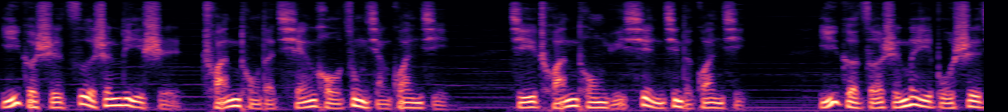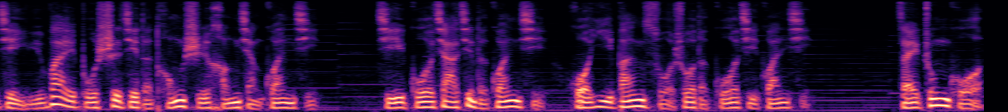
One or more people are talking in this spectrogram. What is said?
一个是自身历史传统的前后纵向关系，即传统与现今的关系；一个则是内部世界与外部世界的同时横向关系。即国家间的关系，或一般所说的国际关系，在中国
